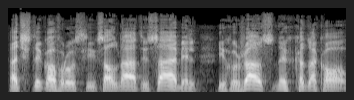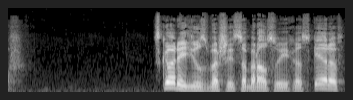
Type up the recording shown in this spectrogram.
от штыков русских солдат и сабель их ужасных казаков? Вскоре Юзбаши собрал своих аскеров,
